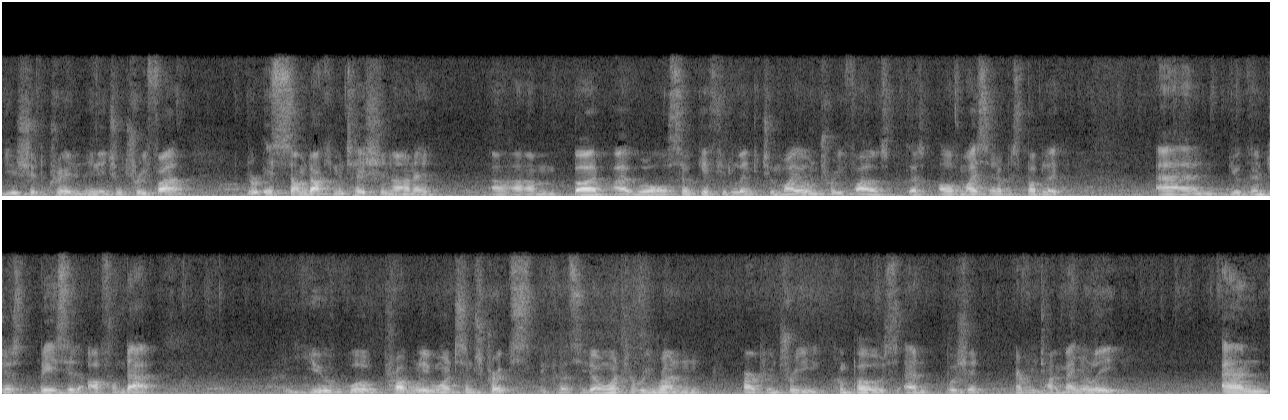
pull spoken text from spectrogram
you should create an initial tree file. There is some documentation on it, um, but I will also give you the link to my own tree files because all of my setup is public and you can just base it off on that. You will probably want some scripts because you don't want to rerun RPM tree, compose, and push it every time manually. And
